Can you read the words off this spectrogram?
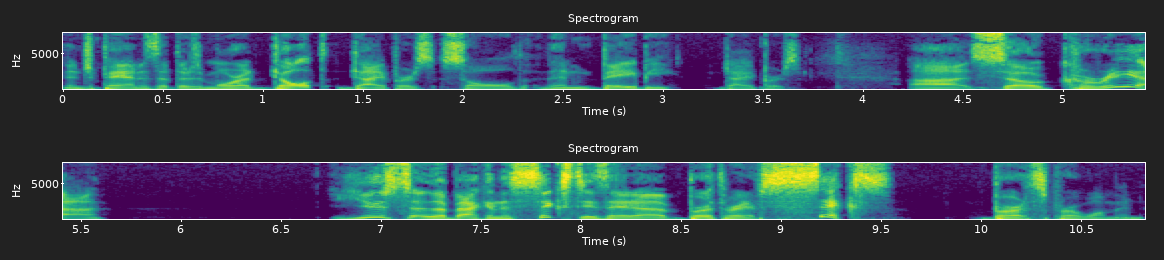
in Japan is that there's more adult diapers sold than baby diapers. Uh, so Korea used to back in the 60s they had a birth rate of six births per woman.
